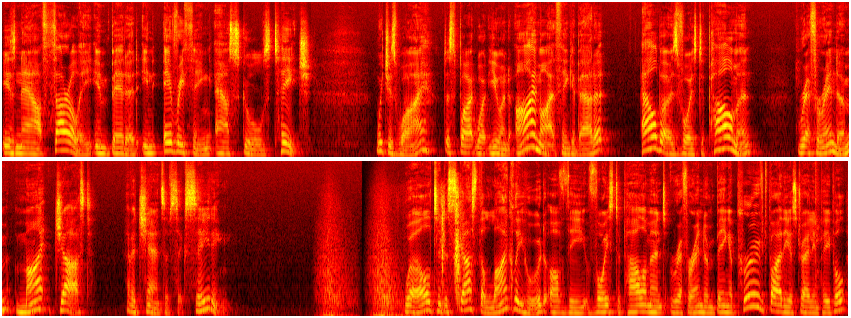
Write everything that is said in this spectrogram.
is now thoroughly embedded in everything our schools teach. Which is why, despite what you and I might think about it, Albo's voice to Parliament referendum might just have a chance of succeeding. Well, to discuss the likelihood of the Voice to Parliament referendum being approved by the Australian people,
